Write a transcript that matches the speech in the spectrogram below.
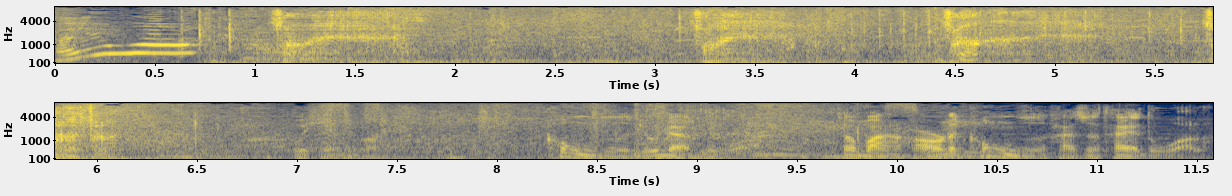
哎呦我，抓抓抓抓抓！不行啊，控制有点多，这满豪的控制还是太多了。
